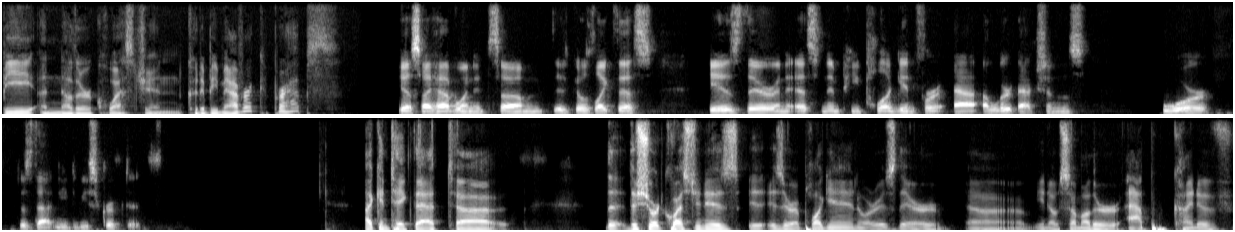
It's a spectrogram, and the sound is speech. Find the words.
be another question. Could it be Maverick, perhaps? Yes, I have one. It's um, it goes like this: Is there an SNMP plugin for a- alert actions, or does that need to be scripted? I can take that. Uh, the the short question is: Is there a plugin, or is there uh, you know some other app kind of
